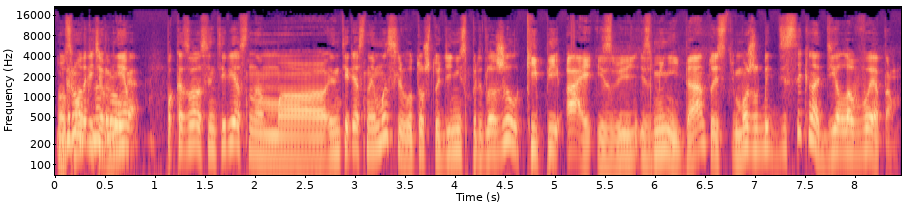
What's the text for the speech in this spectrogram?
ну, друг смотрите, мне показалось интересным, э, интересной мыслью вот то, что Денис предложил KPI изменить, да, то есть, может быть, действительно дело в этом,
